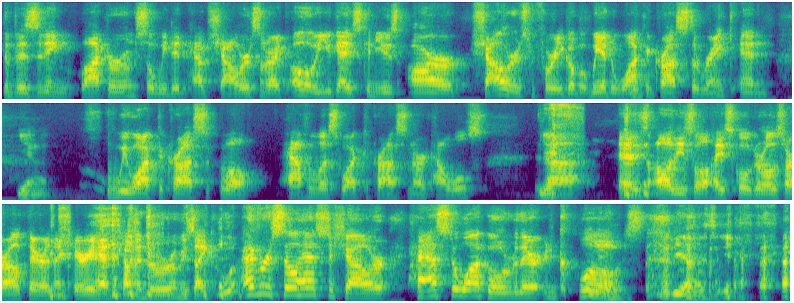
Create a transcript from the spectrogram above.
the visiting locker room so we didn't have showers and they're like oh you guys can use our showers before you go but we had to walk Yeah. across the rink and Yeah. we walked across well half of us walked across in our towels Yeah. uh, as all these little high school girls are out there and then Terry had to come into the room he's like whoever still has to shower has to walk over there and close Yes.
